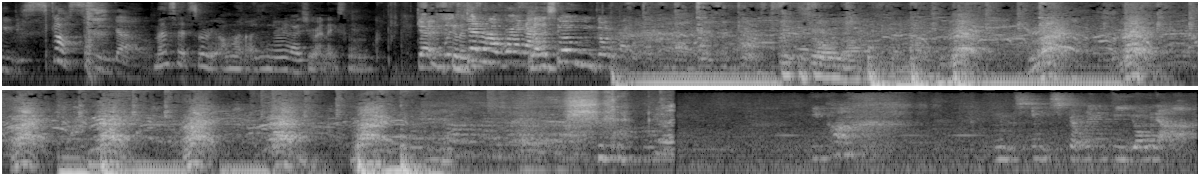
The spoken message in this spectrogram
you disgusting girl. Man said sorry. Oh man, I didn't realise you were right next to me. Get, gonna- get out right now. Let's- Go and go right now. You can't. Inch, don't let Fiona.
